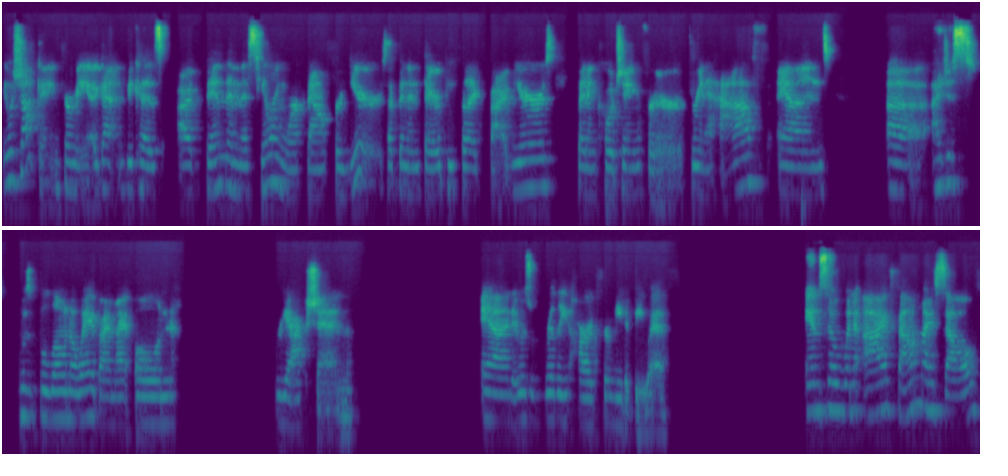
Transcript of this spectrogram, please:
it was shocking for me again because I've been in this healing work now for years. I've been in therapy for like five years, been in coaching for three and a half. And uh, I just was blown away by my own reaction and it was really hard for me to be with. And so when I found myself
